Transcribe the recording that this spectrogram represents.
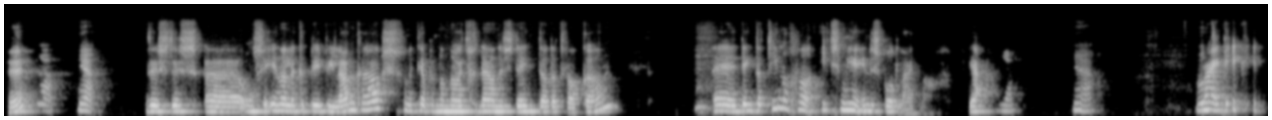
Hè? Ja, ja. Dus, dus eh, onze innerlijke Pippi Langkous, van ik heb het nog nooit gedaan, dus ik denk dat het wel kan. Eh, ik denk dat die nog wel iets meer in de spotlight mag. Ja. ja. Want- Maar ik, ik, ik-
